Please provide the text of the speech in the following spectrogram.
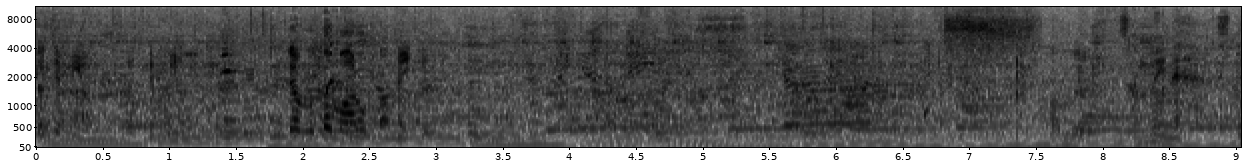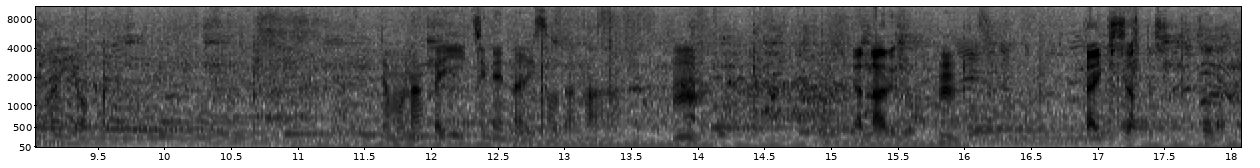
どっちでもいいよどっちでもいい。じゃあ向こう回ろうか、はい。寒い。寒いね。寒いよでもなんかいい一年になりそうだな。うん。いやなるよ。うん。大吉だったし。そうだね。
